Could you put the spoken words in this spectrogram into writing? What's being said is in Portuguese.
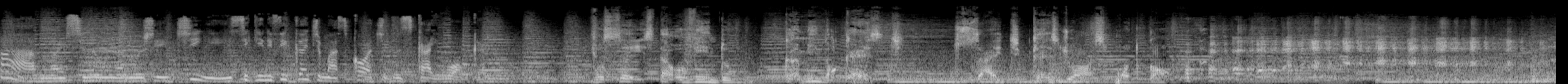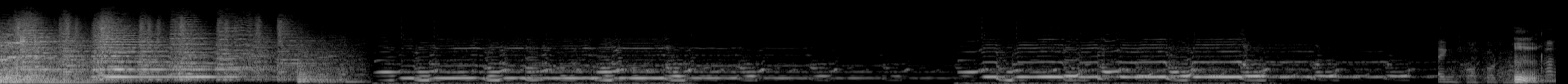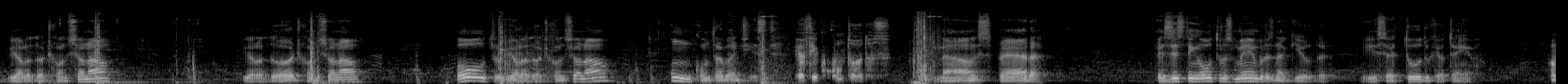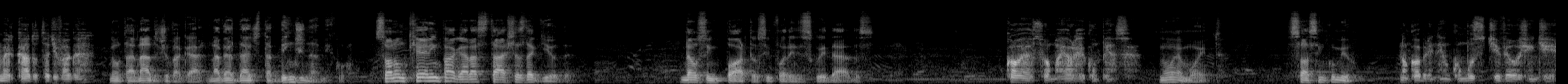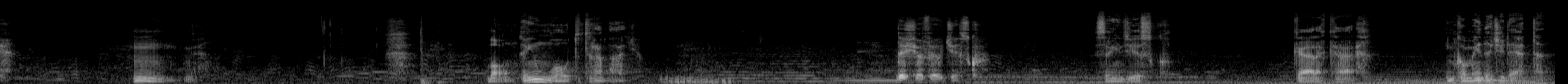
Ah, mas se não é a nojentinha e insignificante mascote do Skywalker. Você está ouvindo CaminoCast do site castwars.com. Hum, violador de condicional. Violador de condicional. Outro violador de condicional. Um contrabandista. Eu fico com todos. Não, espera. Existem outros membros na guilda. Isso é tudo que eu tenho. O mercado tá devagar? Não tá nada devagar. Na verdade, está bem dinâmico. Só não querem pagar as taxas da guilda. Não se importam se forem descuidados. Qual é a sua maior recompensa? Não é muito. Só cinco mil. Não cobre nenhum combustível hoje em dia. Hum. Bom, tem um outro trabalho. Deixa eu ver o disco. Sem disco. Cara a cara. Encomenda direta.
